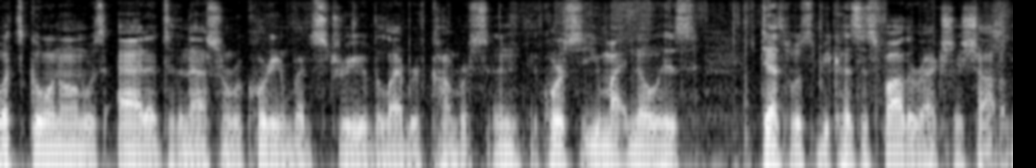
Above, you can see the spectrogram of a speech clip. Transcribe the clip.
What's Going On was added to the National Recording Registry of the Library of Congress. And of course, you might know his death was because his father actually shot him.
